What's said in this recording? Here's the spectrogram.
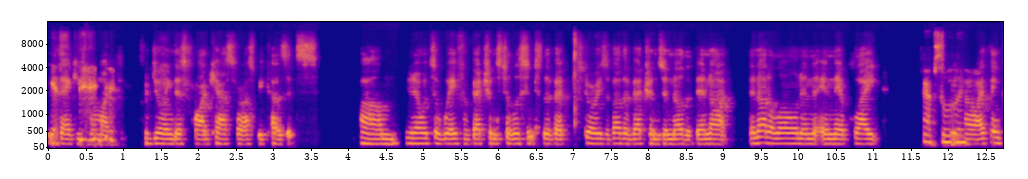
We yes. thank you so much for doing this podcast for us because it's um, you know it's a way for veterans to listen to the vet stories of other veterans and know that they're not they're not alone in in their plight. Absolutely. You know, I think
